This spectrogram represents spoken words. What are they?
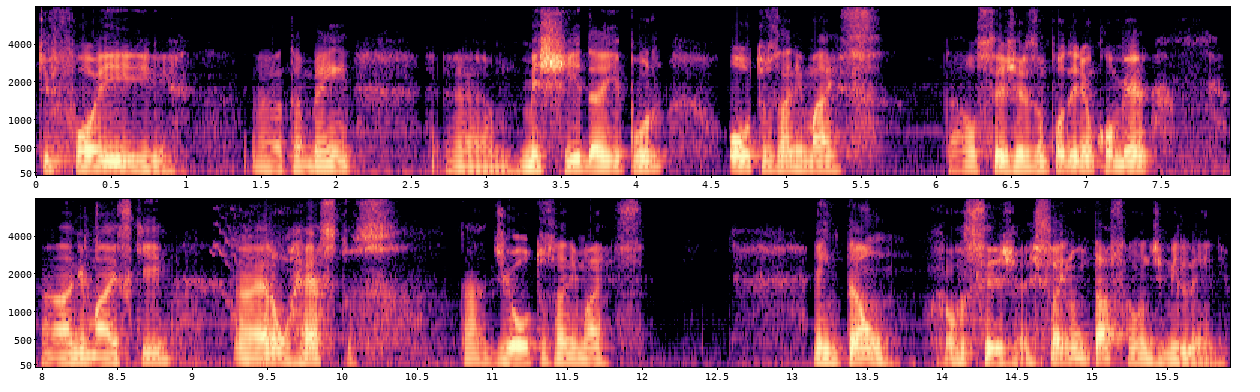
que foi uh, também mexida aí por outros animais. Tá? Ou seja, eles não poderiam comer animais que eram restos tá? de outros animais. Então, ou seja, isso aí não está falando de milênio.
